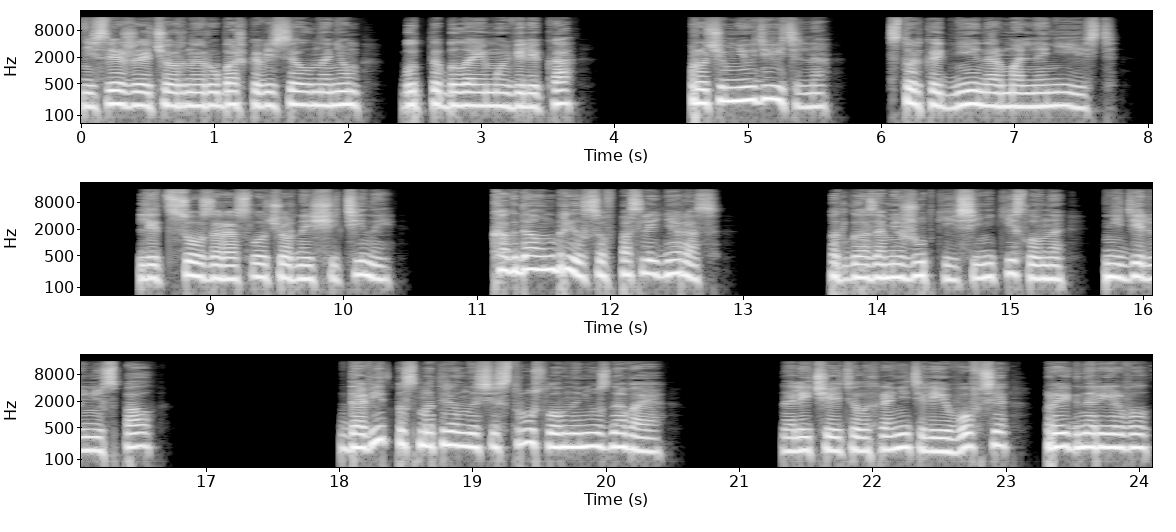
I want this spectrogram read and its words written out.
Несвежая черная рубашка висела на нем, будто была ему велика. Впрочем, неудивительно. Столько дней нормально не есть. Лицо заросло черной щетиной. Когда он брился в последний раз? Под глазами жуткие синяки, словно неделю не спал. Давид посмотрел на сестру, словно не узнавая. Наличие телохранителя и вовсе проигнорировал.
